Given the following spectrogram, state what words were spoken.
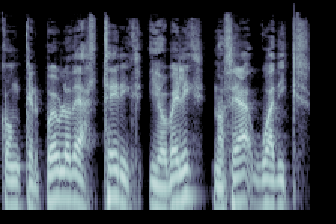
con que el pueblo de Asterix y Obelix no sea Guadix.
